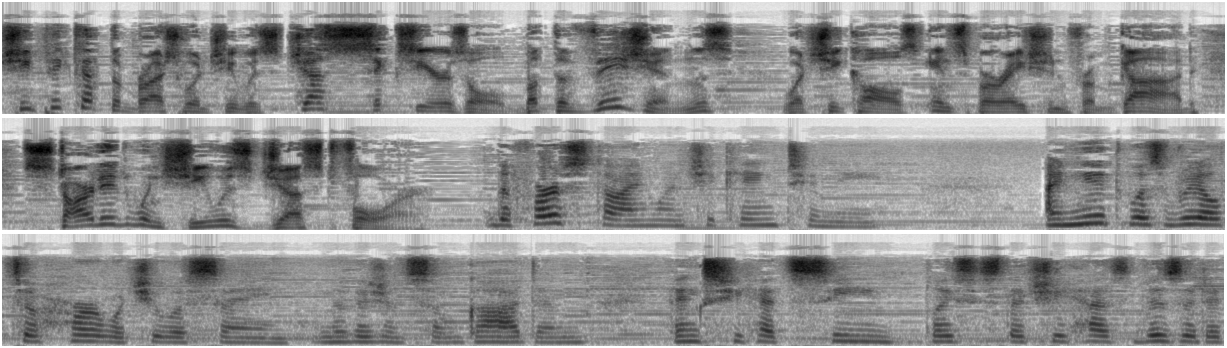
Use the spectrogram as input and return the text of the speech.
She picked up the brush when she was just six years old, but the visions, what she calls inspiration from God, started when she was just four. The first time when she came to me, I knew it was real to her what she was saying, and the visions of God and things she had seen, places that she has visited.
